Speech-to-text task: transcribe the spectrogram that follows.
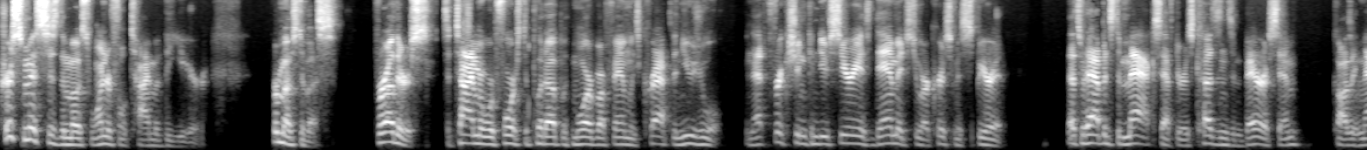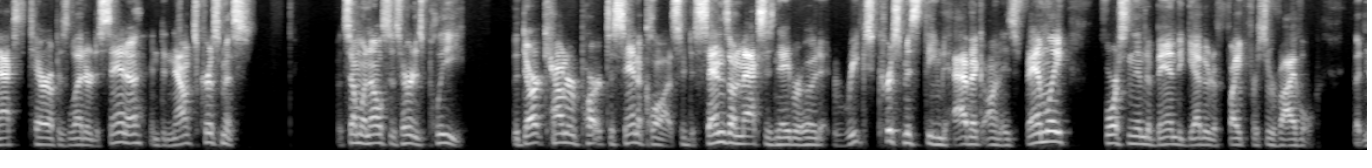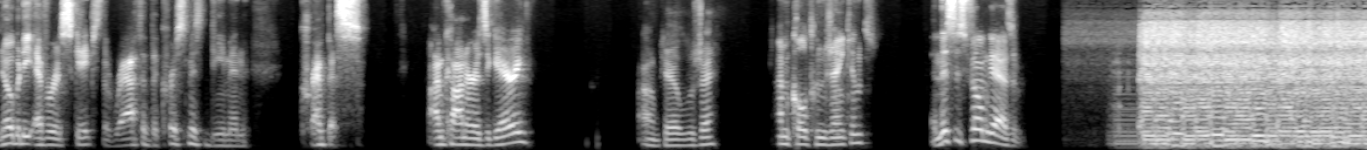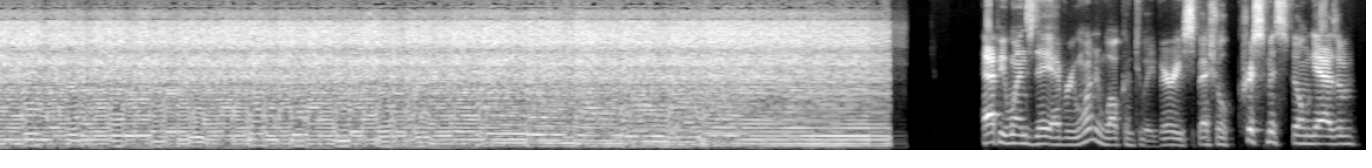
Christmas is the most wonderful time of the year for most of us. For others, it's a time where we're forced to put up with more of our family's crap than usual, and that friction can do serious damage to our Christmas spirit. That's what happens to Max after his cousins embarrass him, causing Max to tear up his letter to Santa and denounce Christmas. But someone else has heard his plea the dark counterpart to Santa Claus, who descends on Max's neighborhood and wreaks Christmas themed havoc on his family, forcing them to band together to fight for survival. But nobody ever escapes the wrath of the Christmas demon, Krampus. I'm Connor Eyzaguirre. I'm Caleb Leger. I'm Colton Jenkins. And this is Filmgazm. Happy Wednesday, everyone, and welcome to a very special Christmas Filmgazm.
